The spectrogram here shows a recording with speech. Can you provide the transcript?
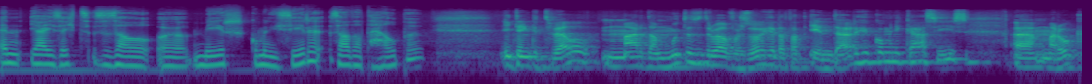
en ja, je zegt ze zal uh, meer communiceren. Zal dat helpen? Ik denk het wel, maar dan moeten ze er wel voor zorgen dat dat eenduidige communicatie is. Uh, maar ook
